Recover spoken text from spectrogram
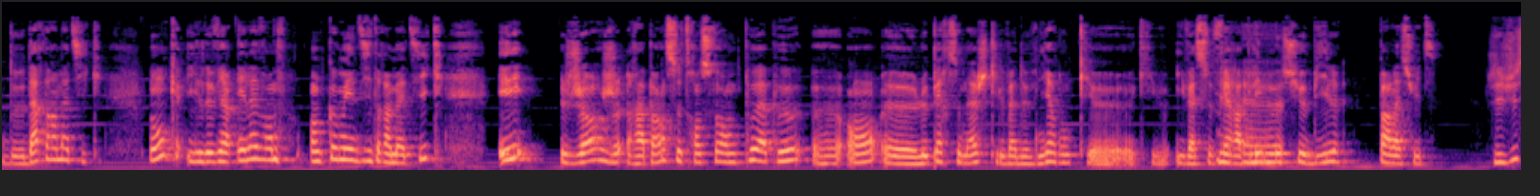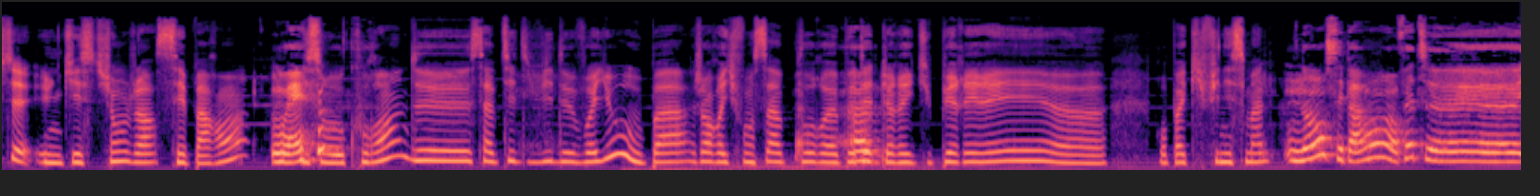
de d'art dramatique. Donc, il devient élève en, comédie dramatique et Georges Rapin se transforme peu à peu euh, en le personnage qu'il va devenir. Donc, il va se faire appeler Monsieur Bill par la suite. J'ai juste une question, genre ses parents, ouais. ils sont au courant de sa petite vie de voyou ou pas? Genre ils font ça pour peut-être le récupérer pour pas mal Non, ses parents, en fait, euh,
